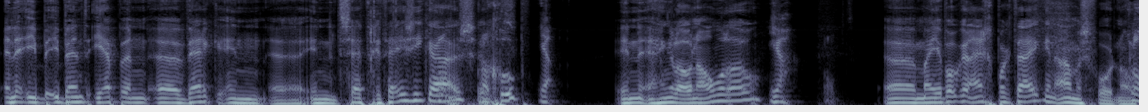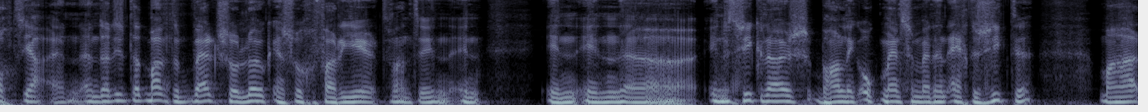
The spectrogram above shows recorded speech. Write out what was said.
En eh, je, je, bent, je hebt een werk in, in het ZGT ziekenhuis, Klopt, een groep? Ja. In Hengelo en Almelo? Ja, Eh, maar je hebt ook een eigen praktijk in Amersfoort nog. Klopt, ja. En, en dat, is, dat maakt het werk zo leuk en zo gevarieerd. Want in, in, in, in, in het ziekenhuis behandel ik ook mensen met een echte ziekte. Maar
